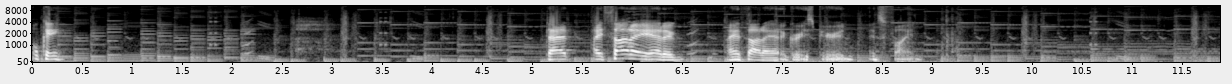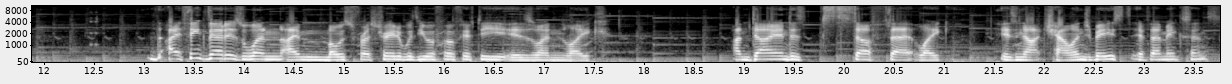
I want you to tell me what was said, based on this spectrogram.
Okay. That I thought I had a I thought I had a grace period. It's fine. I think that is when I'm most frustrated with UFO 50 is when like I'm dying to stuff that like is not challenge based if that makes sense.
